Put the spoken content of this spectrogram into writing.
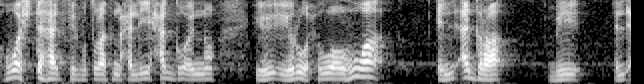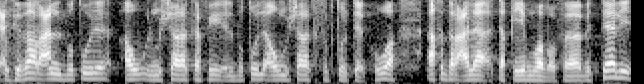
هو اجتهد في البطولات المحلية حقه إنه يروح. هو هو الأدرى بالاعتذار عن البطولة أو المشاركة في البطولة أو المشاركة في بطولتين. هو أقدر على تقييم وضعه. فبالتالي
